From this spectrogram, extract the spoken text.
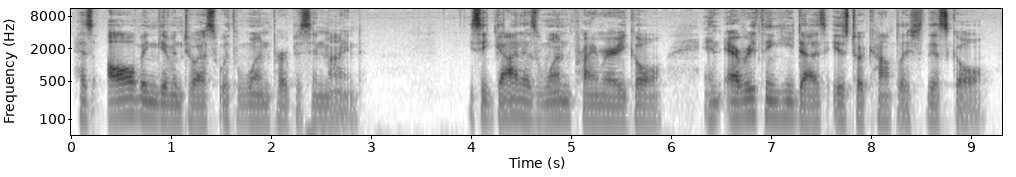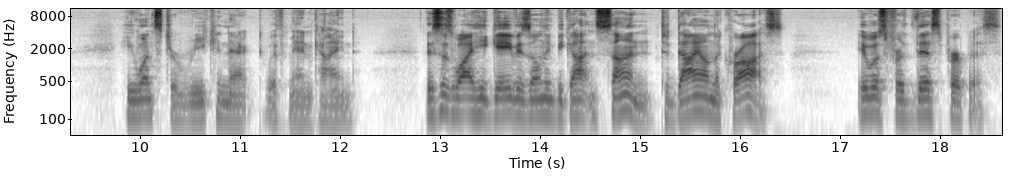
has all been given to us with one purpose in mind. You see, God has one primary goal, and everything He does is to accomplish this goal. He wants to reconnect with mankind. This is why He gave His only begotten Son to die on the cross. It was for this purpose.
